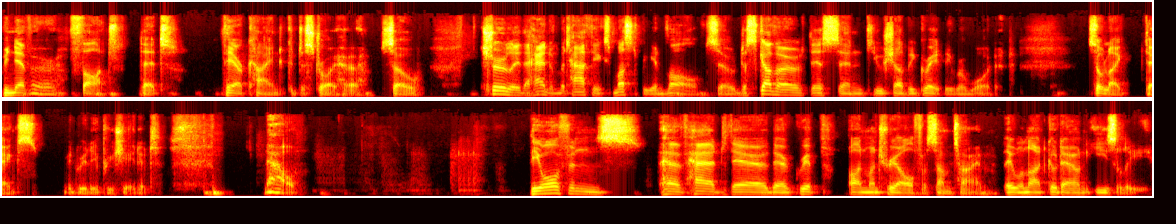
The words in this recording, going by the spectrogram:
we never thought that their kind could destroy her. So." Surely the hand of Metathiax must be involved. So discover this, and you shall be greatly rewarded. So, like, thanks. We'd really appreciate it. Now, the orphans have had their their grip on Montreal for some time. They will not go down easily.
